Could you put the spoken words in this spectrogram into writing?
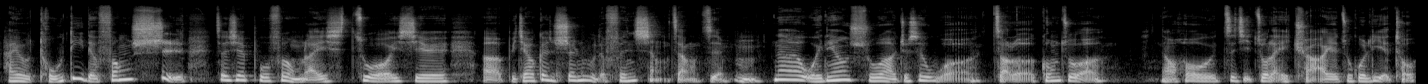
还有投递的方式这些部分，我们来做一些呃比较更深入的分享。这样子，嗯，那我一定要说啊，就是我找了工作。然后自己做了 HR，也做过猎头。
